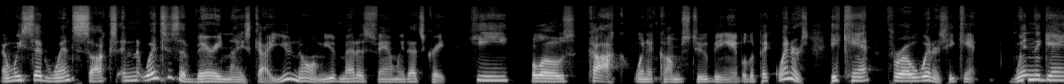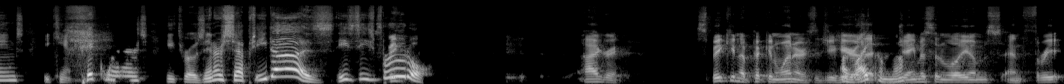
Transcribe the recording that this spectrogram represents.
And we said Wentz sucks, and Wentz is a very nice guy. You know him. You've met his family. That's great. He blows cock when it comes to being able to pick winners. He can't throw winners. He can't win the games. He can't pick winners. He throws interceptions. He does. He's he's brutal. I agree. Speaking of picking winners, did you hear like that him. Jameson Williams and three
